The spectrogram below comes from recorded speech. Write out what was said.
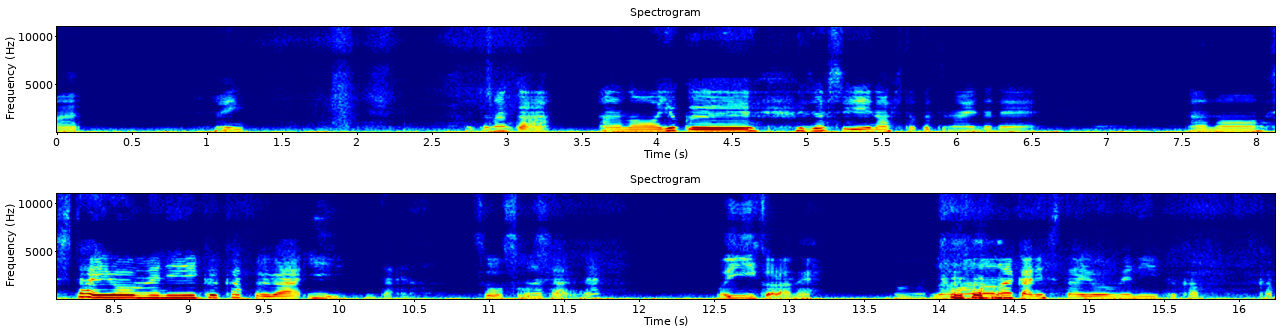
はい。はい。えっと、なんか、あの、よく、不女子の人たちの間で、あの、死体を埋めに行くカップがいい、みたいなそうそうそうね。まあ、いいからね。うん、山の中に死体を埋めに行くカッ カッ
